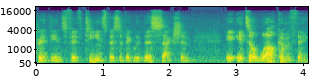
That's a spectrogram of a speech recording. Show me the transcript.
Corinthians 15, specifically this section, it, it's a welcome thing.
